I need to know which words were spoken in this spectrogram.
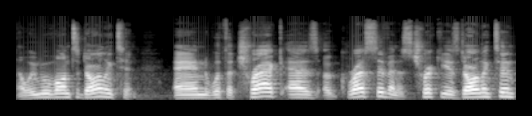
Now we move on to Darlington. And with a track as aggressive and as tricky as Darlington,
